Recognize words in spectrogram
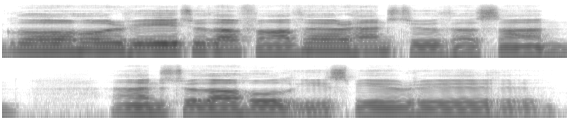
Glory to the Father and to the Son and to the Holy Spirit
